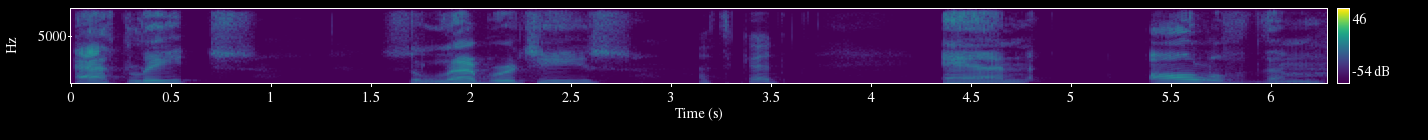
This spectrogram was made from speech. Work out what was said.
athletes, celebrities, That's good. and all of them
